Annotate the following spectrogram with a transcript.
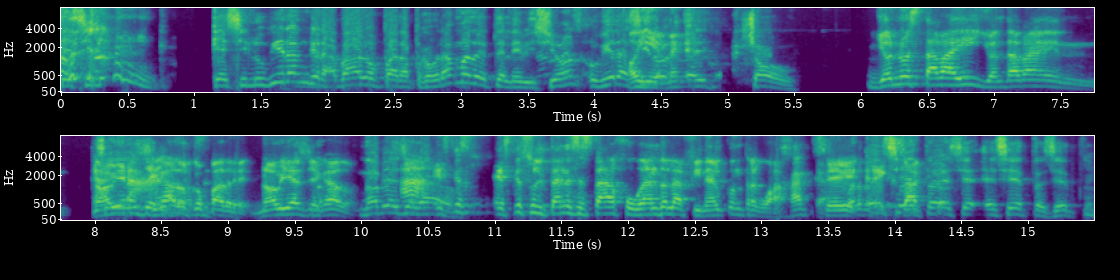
que si, que si lo hubieran grabado para programa de televisión, hubiera sido el show. Yo no estaba ahí, yo andaba en, no habías llegado, compadre. No habías llegado. No, habías ah, llegado. Es que, Sultanes estaba jugando la final contra Oaxaca. Sí, exacto. es, cierto, es cierto.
